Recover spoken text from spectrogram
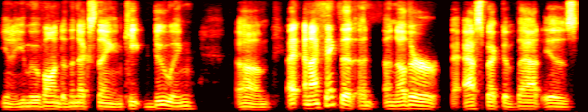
you know, you move on to the next thing and keep doing. Um, and I think that an, another aspect of that is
